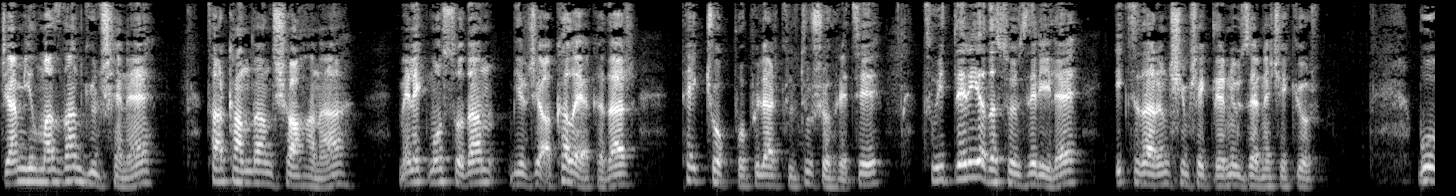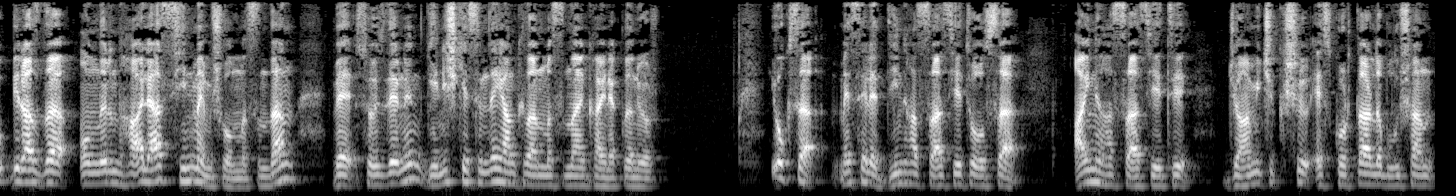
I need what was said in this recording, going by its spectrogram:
Cem Yılmaz'dan Gülşen'e, Tarkan'dan Şahan'a, Melek Mosso'dan Birce Akala'ya kadar pek çok popüler kültür şöhreti tweetleri ya da sözleriyle iktidarın şimşeklerini üzerine çekiyor. Bu biraz da onların hala sinmemiş olmasından ve sözlerinin geniş kesimde yankılanmasından kaynaklanıyor. Yoksa mesele din hassasiyeti olsa aynı hassasiyeti cami çıkışı eskortlarla buluşan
